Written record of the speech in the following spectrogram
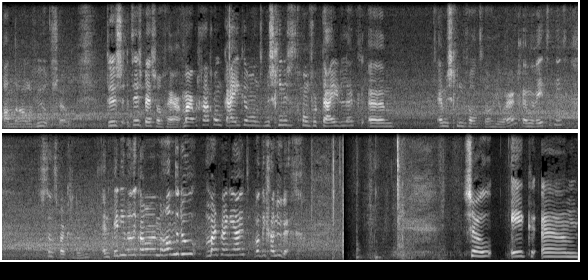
anderhalf uur of zo. Dus het is best wel ver. Maar we gaan gewoon kijken, want misschien is het gewoon voor tijdelijk. Ehm, en misschien valt het wel heel erg. En we weten het niet. Dus dat is wat ik ga doen. En ik weet niet wat ik allemaal met mijn handen doe. Maakt mij niet uit, want ik ga nu weg. Zo, ik ehm,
